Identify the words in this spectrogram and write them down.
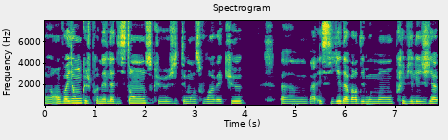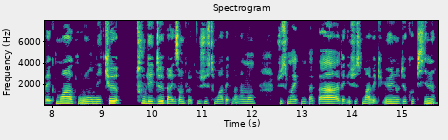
Euh, en voyant que je prenais de la distance, que j'étais moins souvent avec eux, euh, bah, essayer d'avoir des moments privilégiés avec moi où on n'est que tous les deux, par exemple, juste moi avec ma maman, juste moi avec mon papa, avec juste moi avec une ou deux copines.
